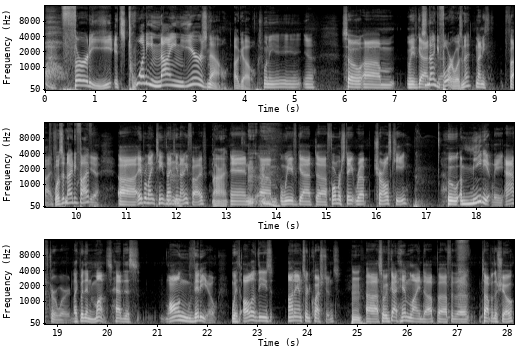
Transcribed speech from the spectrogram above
Wow. 30. It's 29 years now ago. 20, yeah. So um, we've got It's 94, wasn't it? 95. Was it 95? Yeah. Uh, April 19th, 1995. All right. And um, we've got uh, former state rep Charles Key, who immediately afterward, like within months, had this long video with all of these unanswered questions. Uh, so we've got him lined up uh, for the top of the show.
